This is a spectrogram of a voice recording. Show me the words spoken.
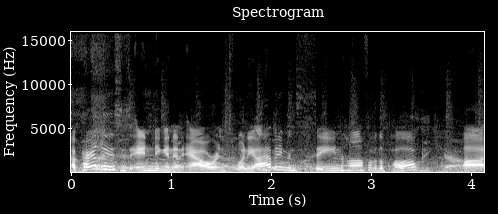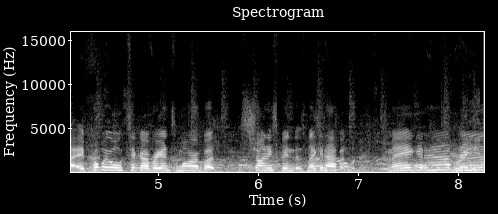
Apparently this is ending in an hour and 20. I haven't even seen half of the park. Uh, it probably will tick over again tomorrow, but shiny Spindas, make it happen. Make it happen. Green.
